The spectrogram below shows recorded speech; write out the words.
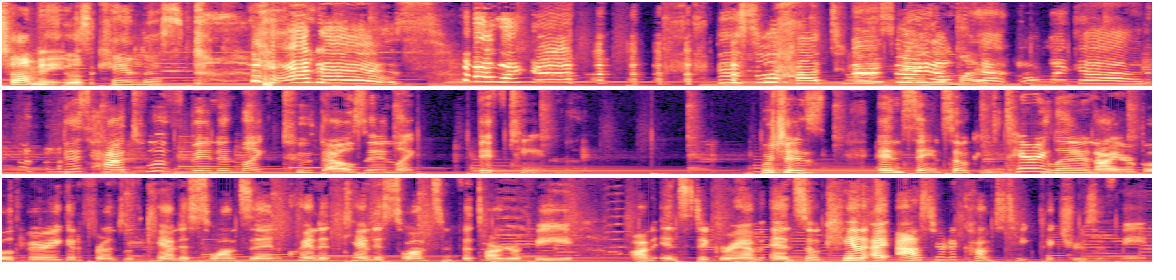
Tell me, it was a Candace. Candace! oh my god! this had to have been in like, oh my god. this had to have been in like 2000 like 15. Which is insane. So Terry Lynn and I are both very good friends with Candace Swanson, Candace Swanson Photography on Instagram. And so can I asked her to come to take pictures of me.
